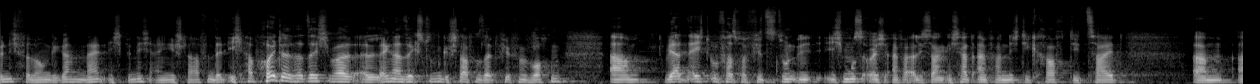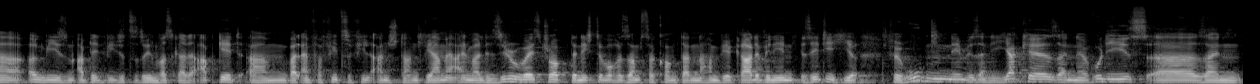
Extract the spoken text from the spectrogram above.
bin nicht verloren gegangen. Nein, ich bin nicht eingeschlafen, denn ich habe heute tatsächlich mal äh, länger sechs Stunden geschlafen, seit vier, fünf Wochen. Ähm, wir hatten echt unfassbar viel zu tun. Ich muss euch einfach ehrlich sagen, ich hatte einfach nicht die Kraft, die Zeit, ähm, äh, irgendwie so ein Update-Video zu drehen, was gerade abgeht, ähm, weil einfach viel zu viel anstand. Wir haben ja einmal den Zero Waste Drop, der nächste Woche Samstag kommt. Dann haben wir gerade, nehmen, ihr seht ihr hier, für Ruben nehmen wir seine Jacke, seine Hoodies, äh, seinen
